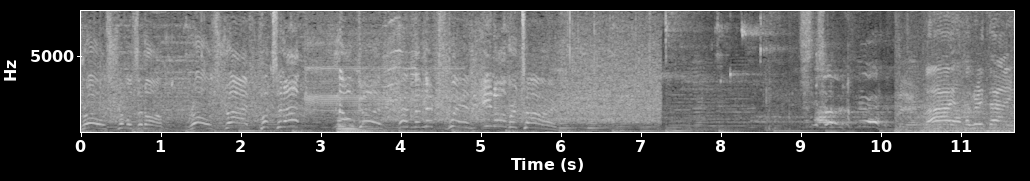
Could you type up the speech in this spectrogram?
Rose dribbles it off. Rose drives, puts it up. No good. And the Knicks win in overtime. Have a great time.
